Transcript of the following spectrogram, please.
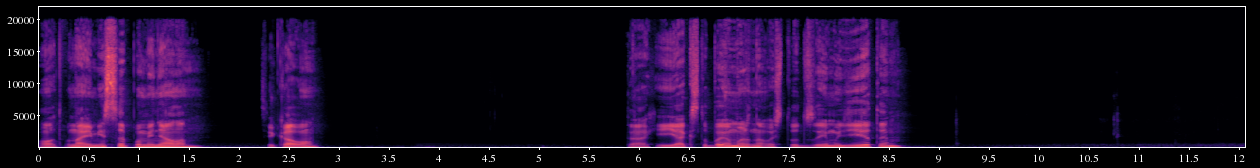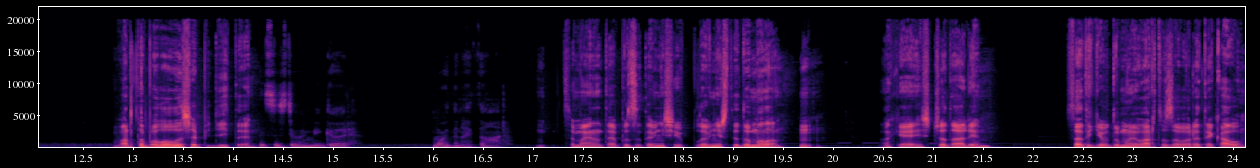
От, вона і місце поміняла. Цікаво. Так, і як з тобою можна ось тут взаємодіяти? Варто було лише підійти. This is doing me good. More than I thought. Це має на тебе позитивніший вплив, ніж ти думала? Хм. Окей, що далі? Все-таки, думаю, варто заварити каву.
